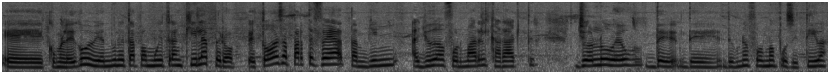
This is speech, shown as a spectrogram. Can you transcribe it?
eh, como le digo, viviendo una etapa muy tranquila, pero eh, toda esa parte fea también ayuda a formar el carácter. Yo lo veo de, de, de una forma positiva,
